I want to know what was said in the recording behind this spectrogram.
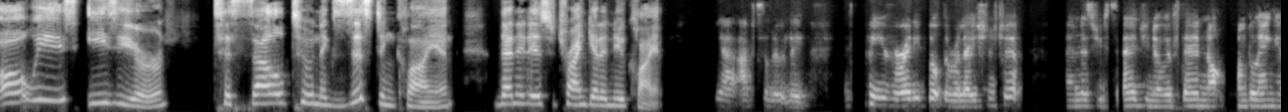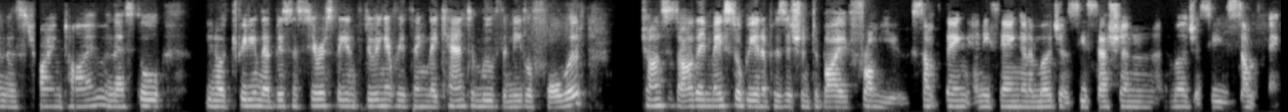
always easier to sell to an existing client than it is to try and get a new client. Yeah, absolutely. You've already built the relationship. And as you said, you know, if they're not crumbling in this trying time and they're still, you know, treating their business seriously and doing everything they can to move the needle forward, chances are they may still be in a position to buy from you something, anything, an emergency session, an emergency something.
